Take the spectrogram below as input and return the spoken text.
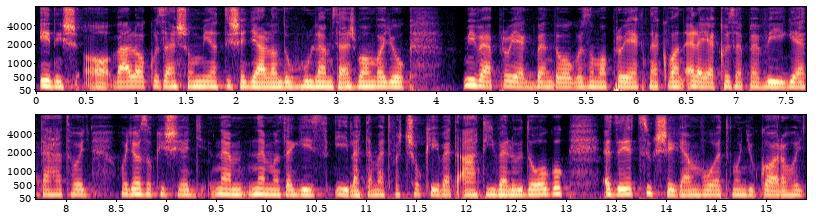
Én is a vállalkozásom miatt is egy állandó hullámzásban vagyok, mivel projektben dolgozom, a projektnek van eleje, közepe, vége, tehát hogy, hogy azok is egy nem, nem az egész életemet, vagy sok évet átívelő dolgok, ezért szükségem volt mondjuk arra, hogy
